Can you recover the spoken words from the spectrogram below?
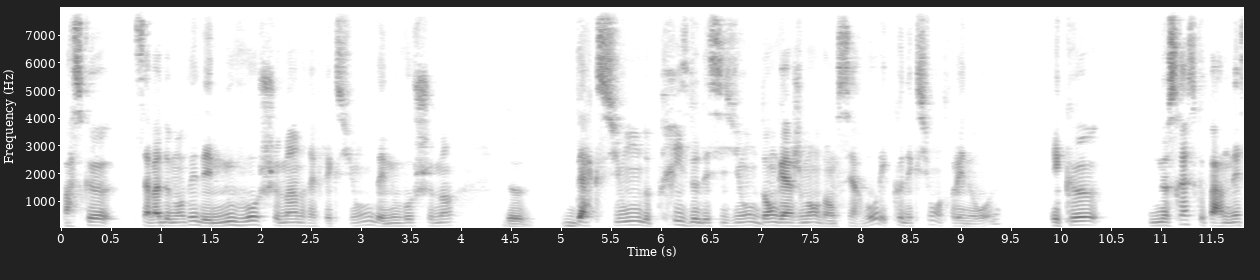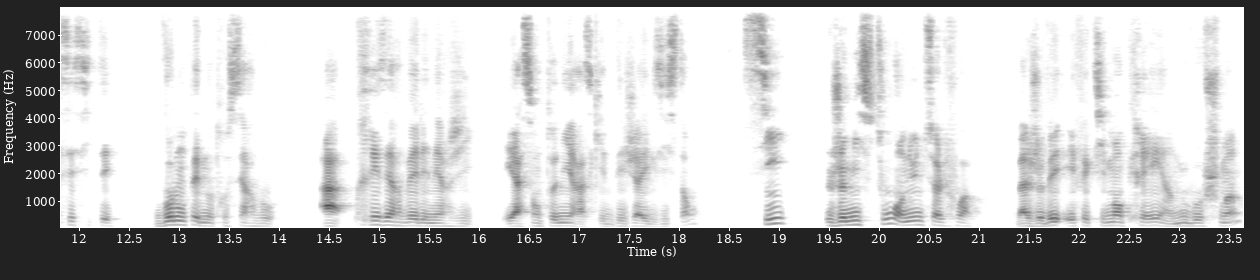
parce que ça va demander des nouveaux chemins de réflexion, des nouveaux chemins de d'action, de prise de décision, d'engagement dans le cerveau, les connexions entre les neurones, et que ne serait-ce que par nécessité, volonté de notre cerveau à préserver l'énergie et à s'en tenir à ce qui est déjà existant, si je mise tout en une seule fois, bah, je vais effectivement créer un nouveau chemin,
